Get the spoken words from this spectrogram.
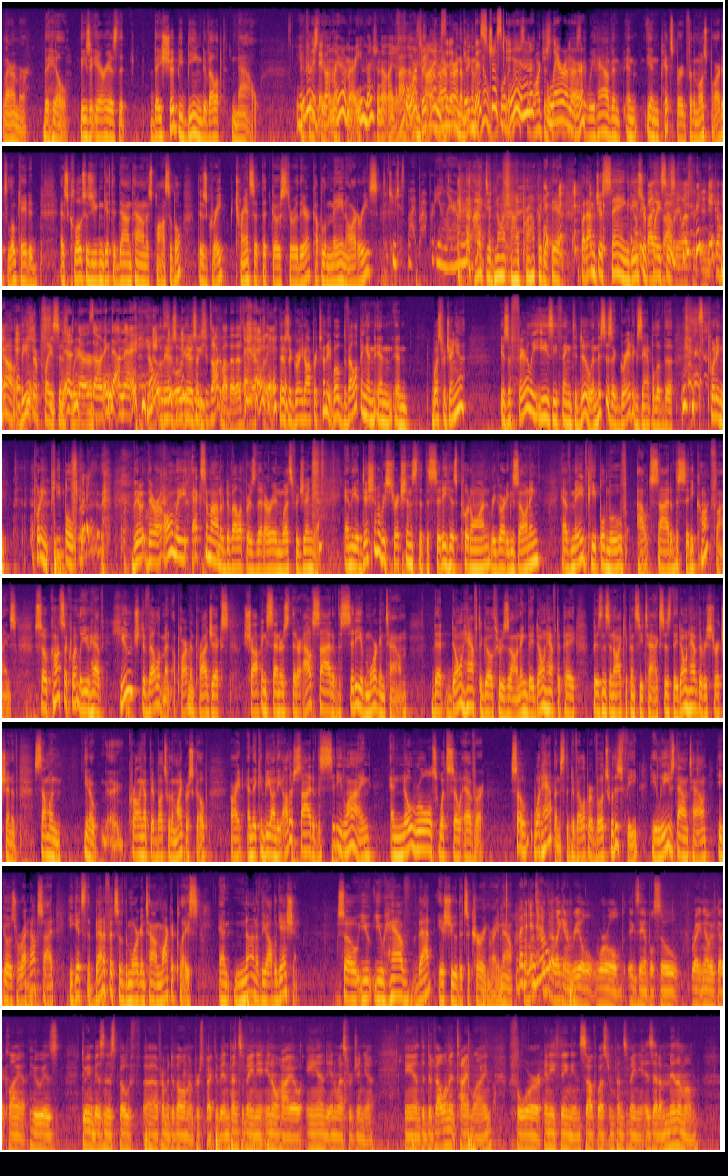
Larimer, the Hill, these are areas that they should be being developed now. You're really big on Larimer. You mentioned that like Yeah. four I'm times. Larimer today. and I'm big on this just well, the Hill's the in largest Larimer. that we have in, in in Pittsburgh for the most part. It's located as close as you can get to downtown as possible. There's great transit that goes through there. A couple of main arteries. Did you just buy property in Larimer? I did not buy property there, but I'm just saying these are places. property in West Virginia. Come on. No, these are places There's where no zoning down there. no, there's Well, we- there's we a should talk about that. That's reality. there's a great opportunity. Well, developing in, in, in West Virginia is a fairly easy thing to do, and this is a great example of the putting putting people. There, there are only X amount of developers that are in West Virginia, And the additional restrictions that the city has put on regarding zoning have made people move outside of the city confines. So consequently, you have huge development, apartment projects, shopping centers that are outside of the city of Morgantown that don't have to go through zoning. They don't have to pay business and occupancy taxes. They don't have the restriction of someone, you know, uh, crawling up their butts with a microscope. All right, and they can be on the other side of the city line and no rules whatsoever. So what happens? The developer votes with his feet. He leaves downtown. He goes right outside. He gets the benefits of the Morgantown marketplace and none of the obligation. So you you have that issue that's occurring right now. But But and let's how put that like in real world example. So right now we've got a client who is doing business both uh, from a development perspective in Pennsylvania, in Ohio, and in West Virginia. And the development timeline for anything in southwestern Pennsylvania is at a minimum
